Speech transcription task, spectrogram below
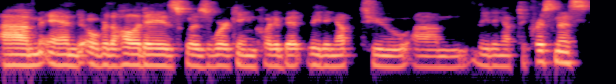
um, and over the holidays was working quite a bit leading up to um, leading up to Christmas.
